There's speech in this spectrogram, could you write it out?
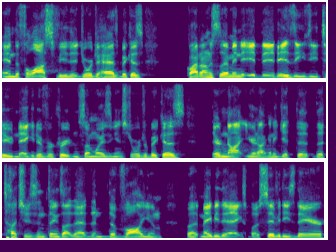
and the philosophy that Georgia has because quite honestly, I mean, it, it is easy to negative recruit in some ways against Georgia because they're not, you're not going to get the, the touches and things like that, the, the volume, but maybe the explosivity is there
